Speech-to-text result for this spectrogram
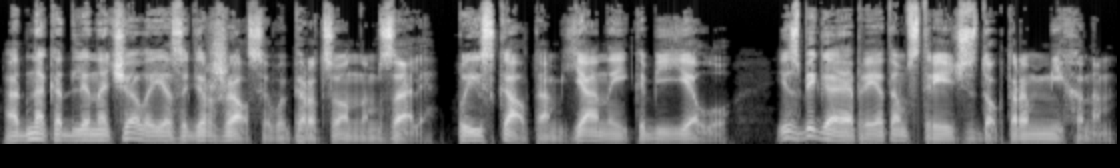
Однако для начала я задержался в операционном зале, поискал там Яна и Кабиеллу, избегая при этом встреч с доктором Миханом.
